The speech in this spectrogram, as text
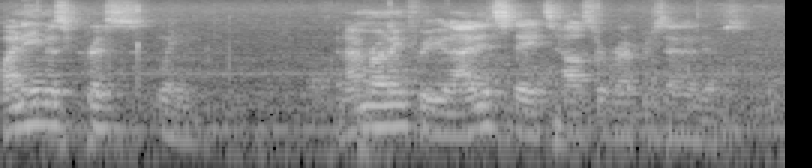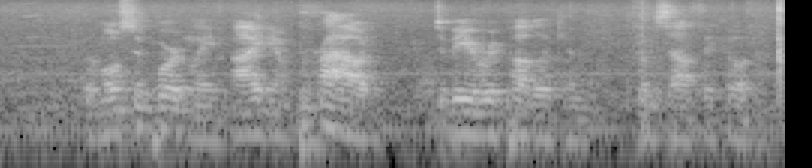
My name is Chris Lien, and I'm running for United States House of Representatives. But most importantly, I am proud to be a Republican from South Dakota.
